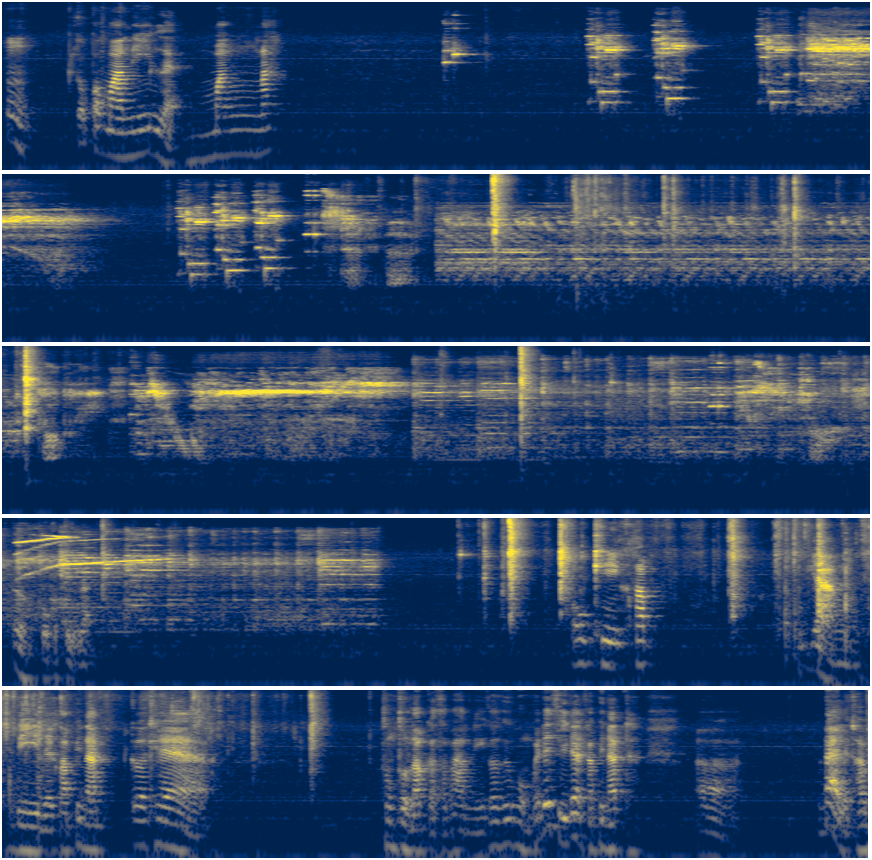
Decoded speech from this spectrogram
อืมก็ประมาณนี้แหละ มั้งนะ ปกติแหละโอเคครับ ทุกอย่างดีเลยครับพี่นัทก็แค่ต้องทนรับกับสภาพนี้ก็คือผมไม่ได้ซีเรียสครับพี่นัทเอ่อได้เลยครับ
